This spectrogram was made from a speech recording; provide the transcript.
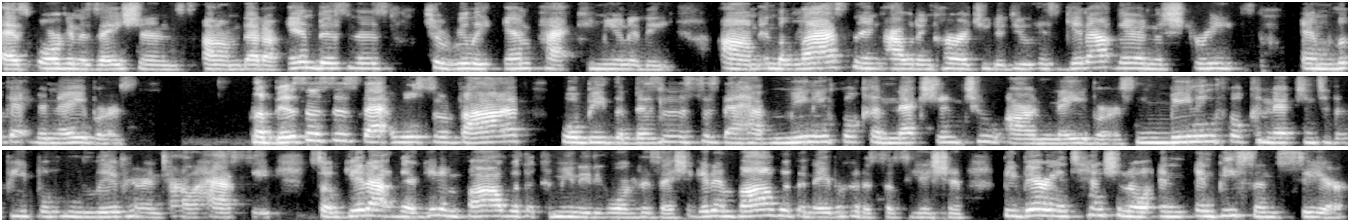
as organizations um, that are in business to really impact community. Um, and the last thing i would encourage you to do is get out there in the streets and look at your neighbors the businesses that will survive will be the businesses that have meaningful connection to our neighbors, meaningful connection to the people who live here in Tallahassee. So get out there, get involved with a community organization, get involved with a neighborhood association, be very intentional and, and be sincere.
